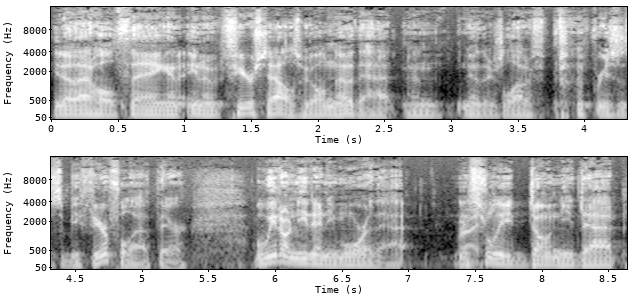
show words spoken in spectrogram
you know, that whole thing. And, you know, fear sells. We all know that. And, you know, there's a lot of reasons to be fearful out there. But we don't need any more of that. Right. certainly don't need that.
